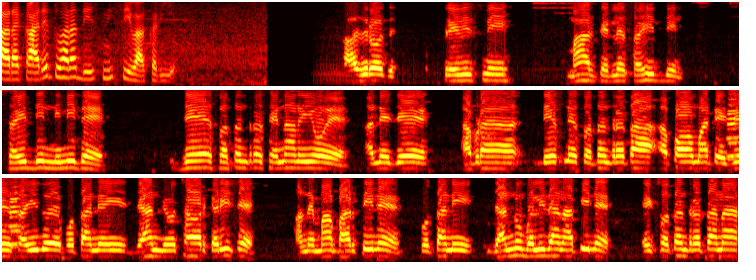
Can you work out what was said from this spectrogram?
સારા કાર્ય દ્વારા દેશની સેવા કરીએ. આજરોજ ત્રેવીસમી માર્ચ એટલે શહીદ દિન. શહીદ દિન નિમિત્તે જે સ્વતંત્ર સેનાનીઓએ અને જે આપણા દેશને સ્વતંત્રતા અપાવવા માટે જે શહીદોએ પોતાની જાન ન્યોછાવર કરી છે અને માં ભારતીને પોતાની જાનનું બલિદાન આપીને એક સ્વતંત્રતાના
